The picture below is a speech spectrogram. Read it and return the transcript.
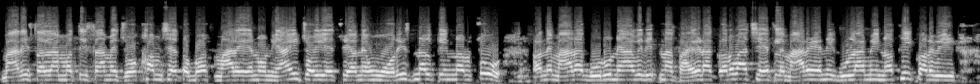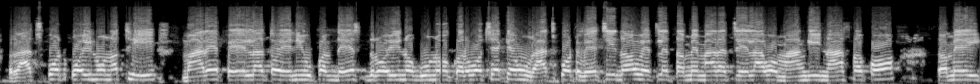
મારી સલામતી સામે જોખમ છે તો બસ મારે એનો ન્યાય જોઈએ છે અને હું ઓરિજિનલ કિન્નર છું અને મારા ગુરુને આવી રીતના ભાયડા કરવા છે એટલે મારે એની ગુલામી નથી કરવી. રાજકોટ કોઈનું નથી. મારે પહેલા તો એની ઉપર દેશદ્રોહીનો ગુનો કરવો છે કે હું રાજકોટ વેચી દઉં એટલે તમે મારા ચેલાઓ માંગી ના શકો. તમે ઈ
